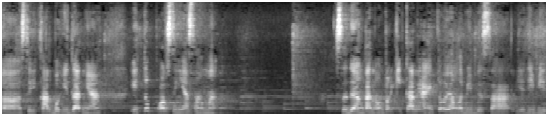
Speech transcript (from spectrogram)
uh, si karbohidratnya itu porsinya sama Sedangkan untuk ikannya itu yang lebih besar. Jadi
